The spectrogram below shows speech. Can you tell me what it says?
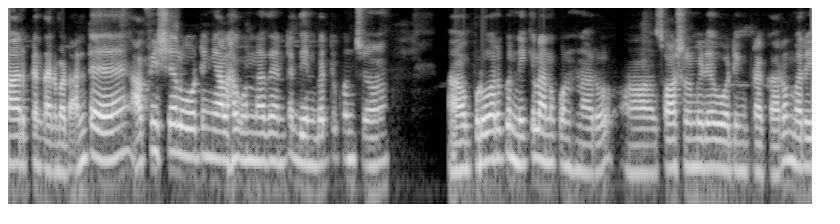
మారిపోయింది అనమాట అంటే అఫీషియల్ ఓటింగ్ ఎలా ఉన్నది అంటే దీన్ని బట్టి కొంచెం ఇప్పుడు వరకు నిఖిల్ అనుకుంటున్నారు. సోషల్ మీడియా ఓటింగ్ ప్రకారం. మరి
